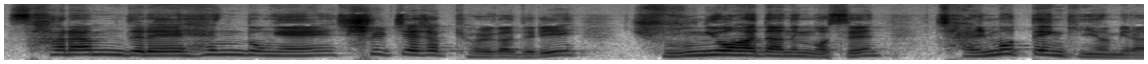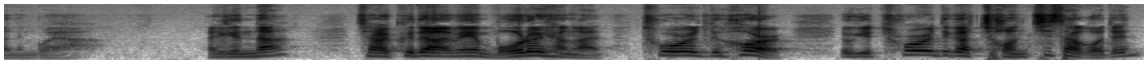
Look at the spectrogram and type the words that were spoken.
사람들의 행동의 실제적 결과들이 중요하다는 것은 잘못된 개념이라는 거야. 알겠나? 자, 그 다음에 뭐를 향한? toward her. 여기 toward가 전치사거든?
